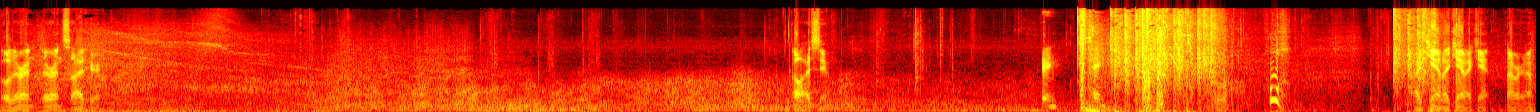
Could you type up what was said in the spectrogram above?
Oh, they're in. They're inside here. Oh, I see him. Ping, ping. Oh. Whew. I can't. I can't. I can't. Not right now.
